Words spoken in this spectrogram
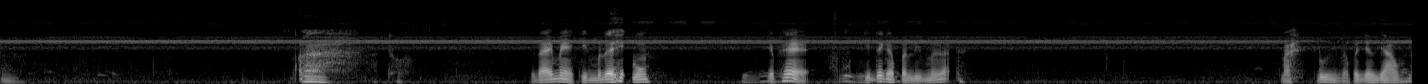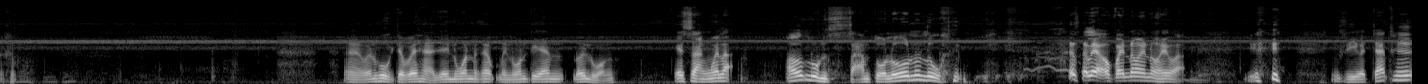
อืมอ่าโถ่จะได้แม่กินมาได้ลุงแกแพ้กินได้กับปลาลิมเลยอะมาลุยเราไปยาวๆนะครับเออวันผูกจะไปหายายนวลนะครับไม่นวลเตี้ยนร้อยหลวงแกสั่งไว้ละ เอารุ่นสามตัวโลนั่นลูกถ้าแล้วเอาไปน้อยหน่อยว่ะสีว่าจัดเถอะ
